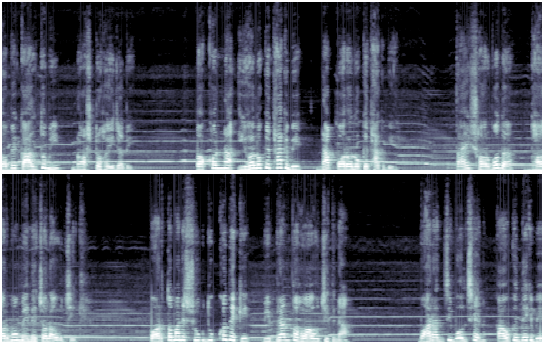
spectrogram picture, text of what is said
তবে কাল তুমি নষ্ট হয়ে যাবে। তখন না ইহলোকে থাকবে, না পরলোকে থাকবে। তাই সর্বদা ধর্ম মেনে চলা উচিত। বর্তমানে সুখ দুঃখ দেখে বিভ্রান্ত হওয়া উচিত না। মহারাজজি বলছেন, কাউকে দেখবে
